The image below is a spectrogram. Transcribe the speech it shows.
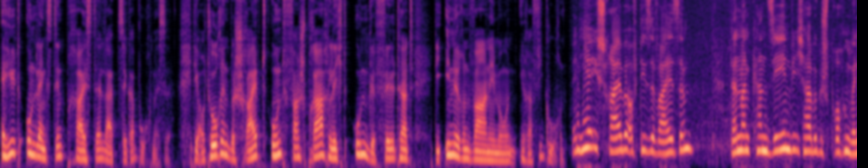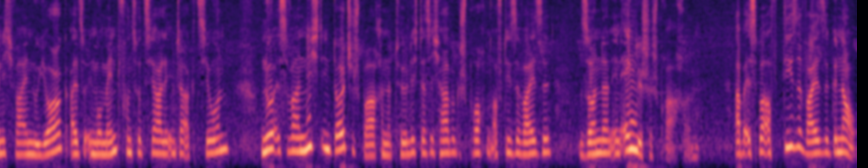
erhielt unlängst den Preis der Leipziger Buchmesse. Die Autorin beschreibt und versprachlicht ungefiltert die inneren Wahrnehmungen ihrer Figuren. Wenn hier ich schreibe auf diese Weise, dann man kann sehen, wie ich habe gesprochen, wenn ich war in New York, also im Moment von sozialer Interaktion. Nur es war nicht in deutsche Sprache natürlich, dass ich habe gesprochen auf diese Weise, sondern in englische Sprache. Aber es war auf diese Weise genau.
